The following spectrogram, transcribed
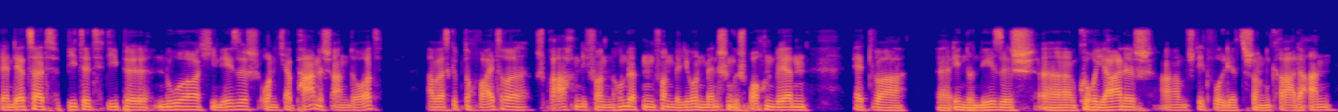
Denn derzeit bietet DeepL nur Chinesisch und Japanisch an dort. Aber es gibt noch weitere Sprachen, die von Hunderten von Millionen Menschen gesprochen werden, etwa äh, Indonesisch, äh, Koreanisch äh, steht wohl jetzt schon gerade an.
